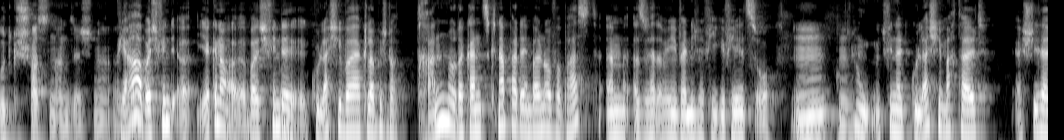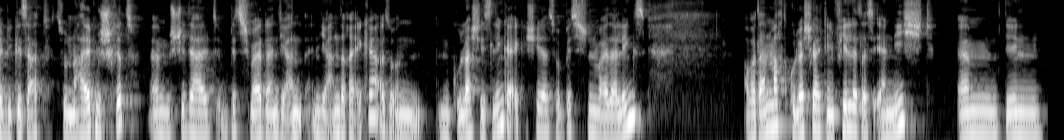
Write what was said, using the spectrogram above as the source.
gut geschossen an sich. Ne? Also ja, aber ich finde, äh, ja genau, aber ich finde, mhm. Gulaschi war ja, glaube ich, noch dran oder ganz knapp hat den Ball nur verpasst. Ähm, also es hat auf jeden Fall nicht mehr viel gefehlt so. Mhm. Und ich finde halt, Gulaschi macht halt, er steht halt, wie gesagt, so einen halben Schritt, ähm, steht er halt ein bisschen weiter in die, in die andere Ecke, also in, in Gulaschis linker Ecke steht er so ein bisschen weiter links. Aber dann macht Gulaschi halt den Fehler, dass er nicht ähm, den,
